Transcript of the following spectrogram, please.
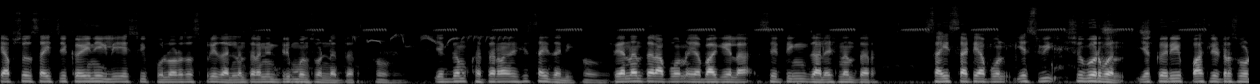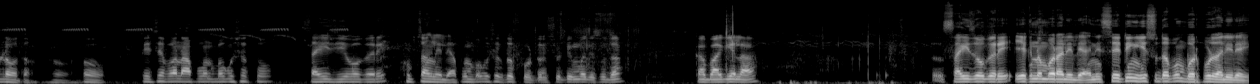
कॅप्सूल साईजची कळी निघली एस व्ही फुलोराचा स्प्रे झाल्यानंतर आणि ड्रिपमधून सोडल्यानंतर. हो हो. एकदम खतरनाक अशी साईज झाली. हो. त्यानंतर आपण या बागेला सेटिंग झाल्याच्यानंतर साईजसाठी आपण एस व्ही शुगर बन एकरी पाच लिटर सोडलं होतं. हो. हो. त्याचे पण आपण बघू शकतो. साईज ही वगैरे खूप चांगलेली आहे. आपण बघू शकतो फोटो शूटिंगमध्ये सुद्धा. का बागेला साईज वगैरे एक नंबर आलेली आहे. आणि सेटिंग ही सुद्धा पण भरपूर झालेली आहे.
